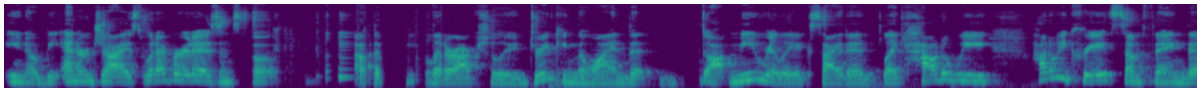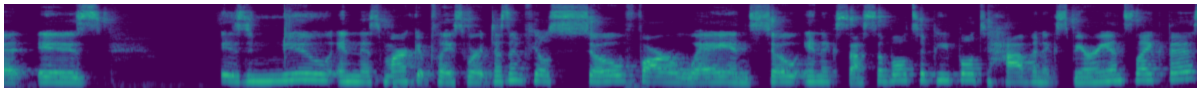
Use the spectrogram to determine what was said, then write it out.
you know be energized whatever it is and so about the people that are actually drinking the wine that got me really excited like how do we how do we create something that is is new in this marketplace where it doesn't feel so far away and so inaccessible to people to have an experience like this,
